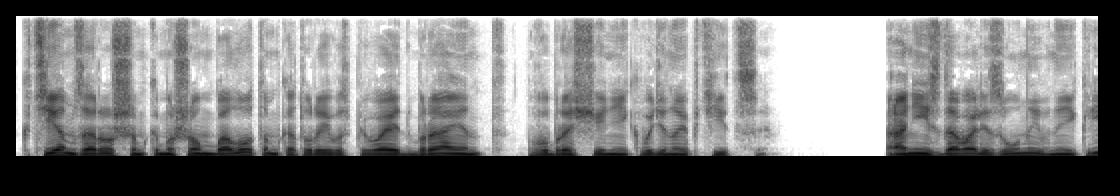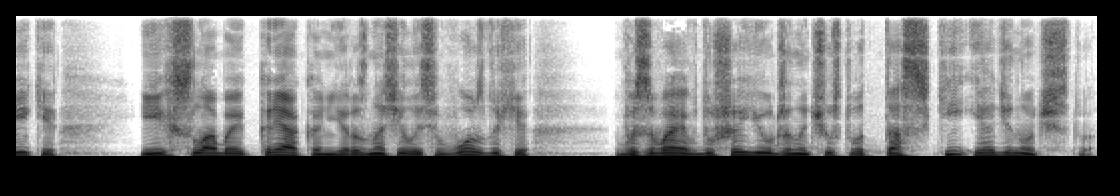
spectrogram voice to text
к тем заросшим камышом болотам, которые воспевает Брайант в обращении к водяной птице. Они издавали заунывные крики, и их слабое кряканье разносилось в воздухе, вызывая в душе Юджина чувство тоски и одиночества.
